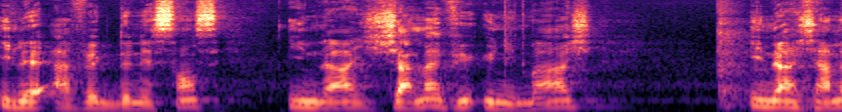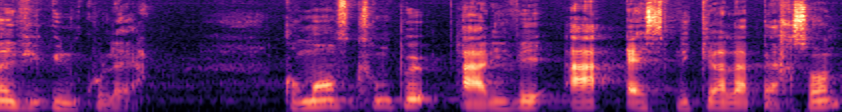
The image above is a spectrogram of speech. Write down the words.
Il est aveugle de naissance, il n'a jamais vu une image, il n'a jamais vu une couleur. Comment est-ce qu'on peut arriver à expliquer à la personne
